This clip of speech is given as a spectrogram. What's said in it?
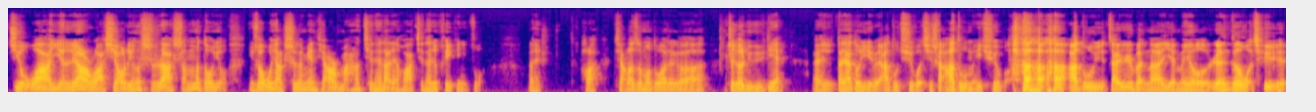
酒啊、饮料啊、小零食啊，什么都有。你说我想吃个面条，马上前台打电话，前台就可以给你做。哎，好了，讲了这么多这个这个旅店。哎，大家都以为阿杜去过，其实阿杜没去过。哈哈哈阿杜在日本呢，也没有人跟我去。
